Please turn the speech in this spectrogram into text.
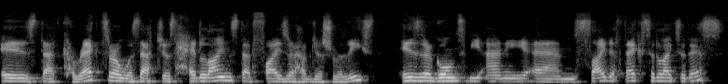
is that correct, or was that just headlines that Pfizer have just released? Is there going to be any um, side effects to the likes of this?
